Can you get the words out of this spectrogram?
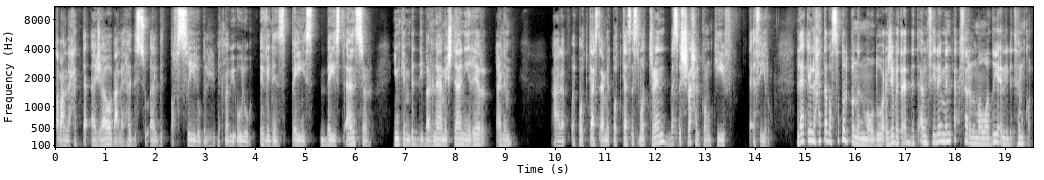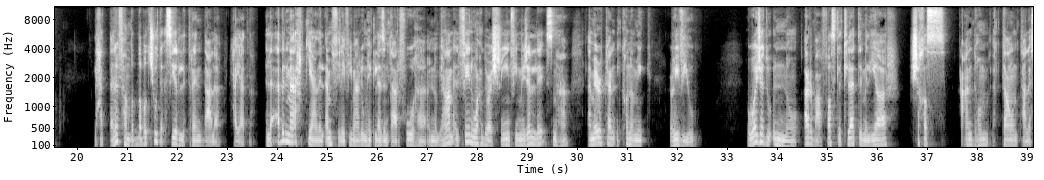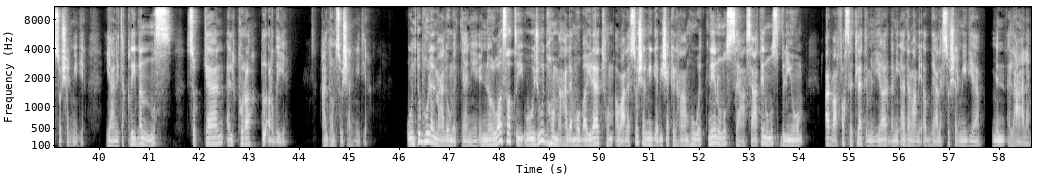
طبعا لحتى أجاوب على هذا السؤال بالتفصيل وبال مثل ما بيقولوا evidence based based answer يمكن بدي برنامج تاني غير علم. على بودكاست اعمل بودكاست اسمه ترند بس اشرح لكم كيف تأثيره. لكن لحتى بسط لكم الموضوع جبت عدة أمثلة من أكثر المواضيع اللي بتهمكم لحتى نفهم بالضبط شو تأثير الترند على حياتنا. هلا قبل ما أحكي عن الأمثلة في معلومة هيك لازم تعرفوها إنه بعام 2021 في مجلة اسمها American Economic Review وجدوا إنه 4.3 مليار شخص عندهم account على السوشيال ميديا يعني تقريبا نص سكان الكرة الأرضية عندهم سوشيال ميديا وانتبهوا للمعلومة الثانية إنه الوسطي وجودهم على موبايلاتهم أو على السوشيال ميديا بشكل عام هو 2.5 ساعة ساعتين ونص باليوم 4.3 مليار بني آدم عم يقضي على السوشيال ميديا من العالم.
